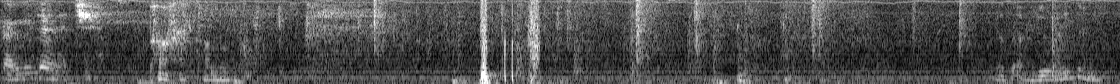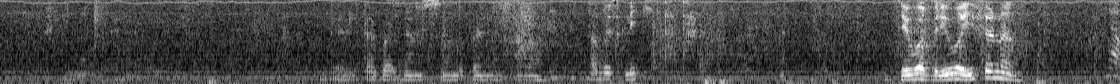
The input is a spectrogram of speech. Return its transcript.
Caiu na internet. Ele está aguardando o Sandro para Dá dois cliques. O teu abriu aí, Fernando? Não.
